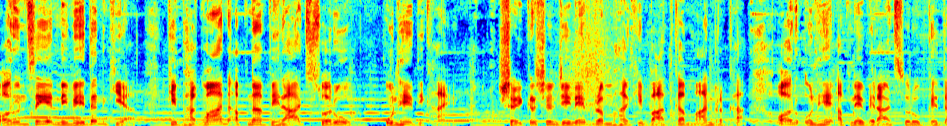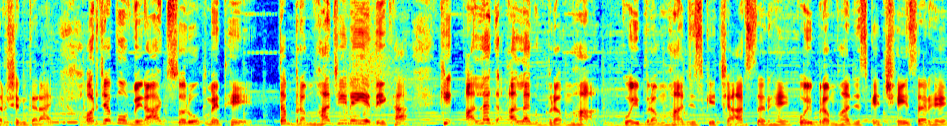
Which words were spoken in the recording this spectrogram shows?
और उनसे यह निवेदन किया कि भगवान अपना विराट स्वरूप उन्हें दिखाएँ। श्री कृष्ण जी ने ब्रह्मा की बात का मान रखा और उन्हें अपने विराट स्वरूप के दर्शन कराए। और जब वो विराट स्वरूप में थे, तब ब्रह्मा जी ने यह देखा कि अलग अलग ब्रह्मा, कोई ब्रह्मा जिसके चार सर हैं, कोई ब्रह्मा जिसके छह सर हैं,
